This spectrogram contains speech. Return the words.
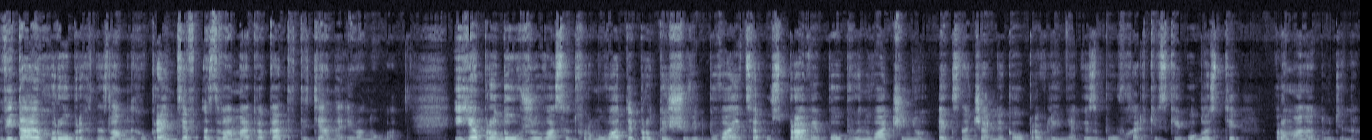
Вітаю хоробрих незламних українців! З вами адвокат Тетяна Іванова. І я продовжую вас інформувати про те, що відбувається у справі по обвинуваченню екс-начальника управління СБУ в Харківській області Романа Дудіна.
